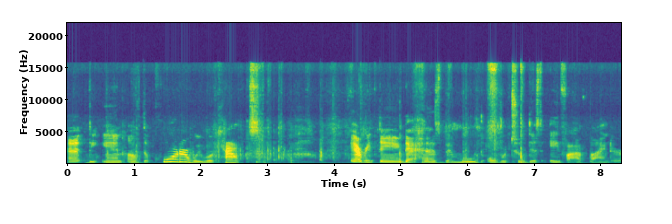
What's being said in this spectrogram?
at the end of the quarter, we will count everything that has been moved over to this A5 binder.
